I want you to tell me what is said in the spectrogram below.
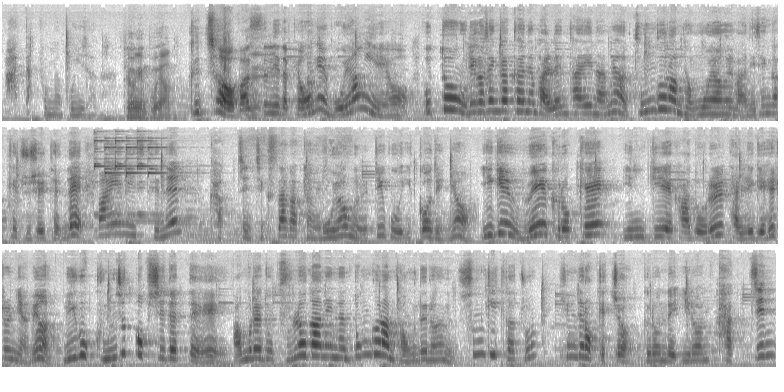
아 딱 보면 보이잖아 병의 모양. 그쵸 맞습니다 병의 모양이에요 보통 우리가 생각하는 발렌타인 하면 둥그런 병 모양을 많이 생각해 주실 텐데 파이니스트는 각진 직사각형의 모형을 띠고 있거든요 이게 왜 그렇게 인기의 가도를 달리게 해줬냐면 미국 금주법 시대 때 아무래도 굴러다니는 동그란 병들은 숨기기가 좀 힘들었겠죠 그런데 이런 각진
